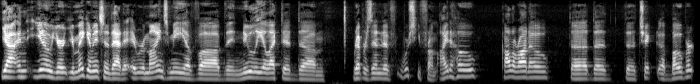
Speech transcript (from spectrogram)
Yeah, and you know, you're you're making mention of that. It reminds me of uh, the newly elected um, representative. Where's she from? Idaho, Colorado. The the the chick uh, Boebert.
